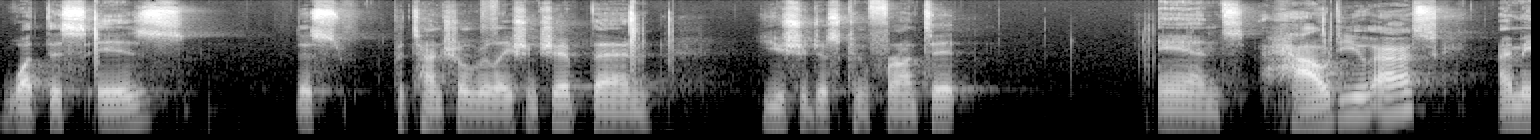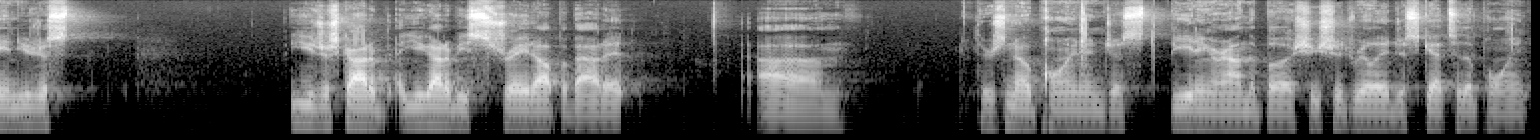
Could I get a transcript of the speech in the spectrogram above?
what this is, this potential relationship, then you should just confront it. And how do you ask? I mean, you just you just gotta you gotta be straight up about it. Um, there's no point in just beating around the bush. You should really just get to the point.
